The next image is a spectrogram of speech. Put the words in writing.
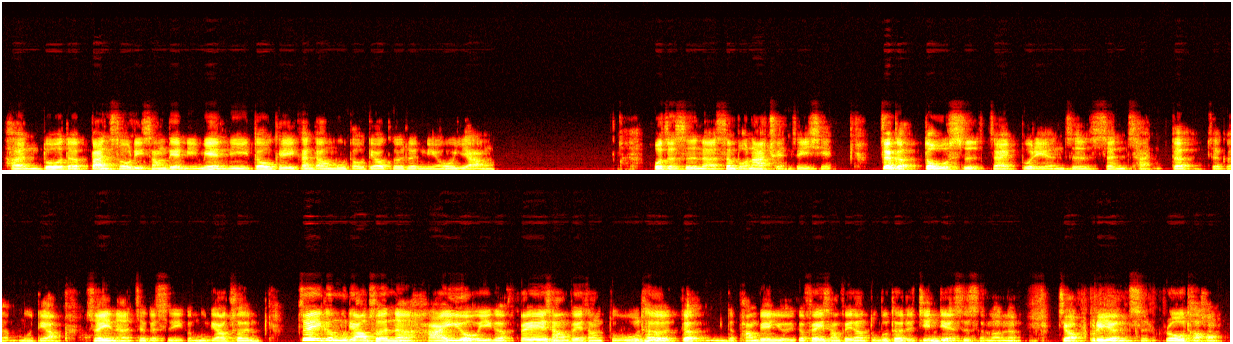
很多的伴手礼商店里面，你都可以看到木头雕刻的牛羊，或者是呢圣伯纳犬这一些，这个都是在布里恩兹生产的这个木雕，所以呢，这个是一个木雕村。这一个木雕村呢，还有一个非常非常独特的，旁边有一个非常非常独特的景点是什么呢？叫 Brilliant r o t h o m e。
